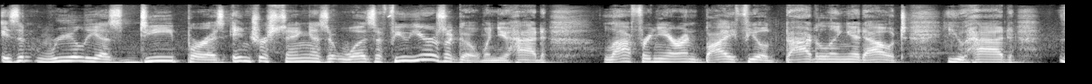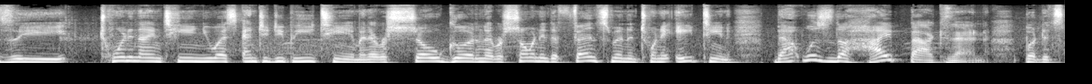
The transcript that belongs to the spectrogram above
isn't really as deep or as interesting as it was a few years ago when you had Lafreniere and Byfield battling it out. You had the 2019 US NTDP team, and they were so good, and there were so many defensemen in 2018. That was the hype back then, but it's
